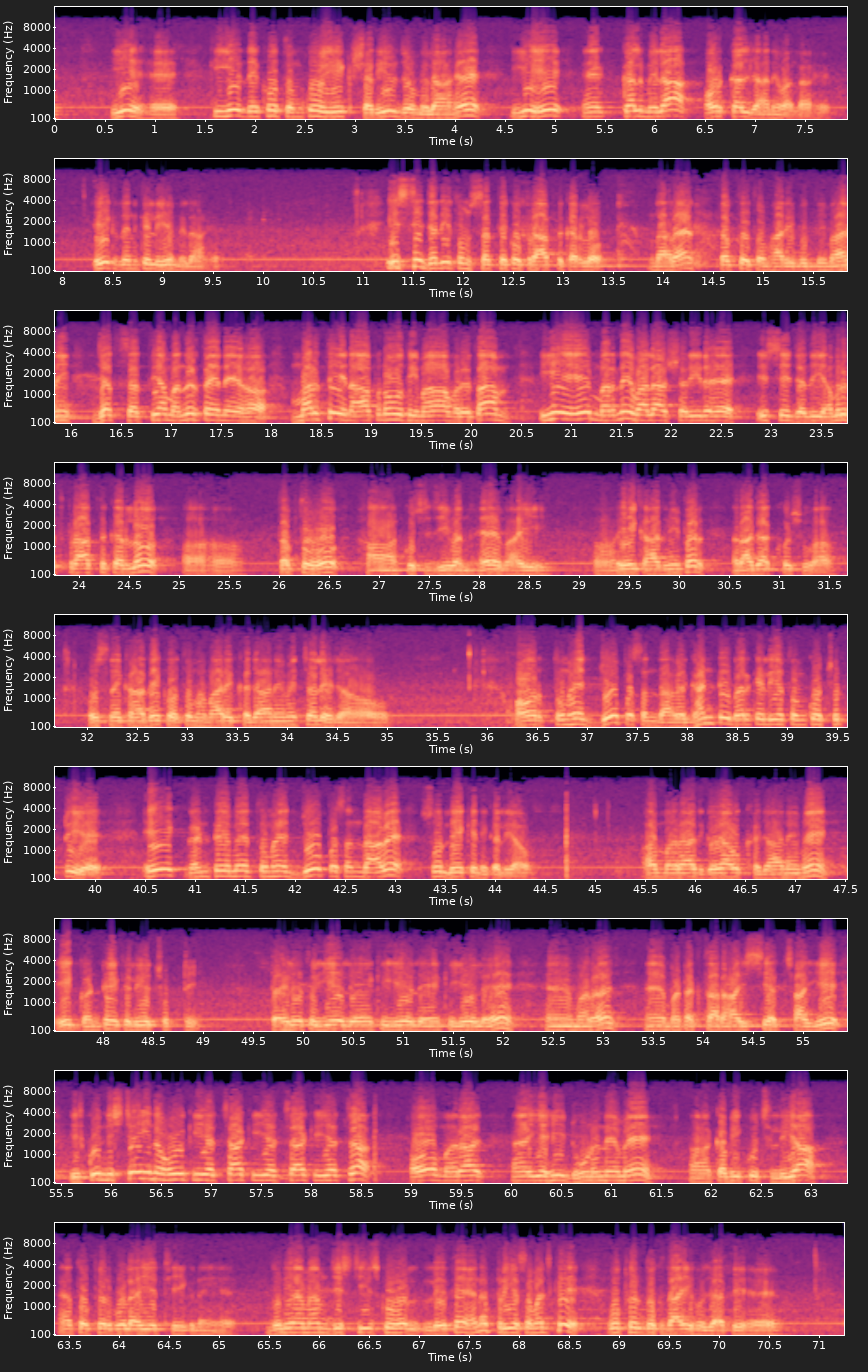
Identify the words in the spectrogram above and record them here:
ये है कि ये देखो तुमको एक शरीर जो मिला है ये कल मिला और कल जाने वाला है। एक दिन के लिए मिला है। इससे यदि तुम सत्य को प्राप्त कर लो, नारायण, तब तो तुम्हारी बुद्धिमानी जब सत्यम अनृत ने मरते नापनोति मामृताम। ये मरने वाला शरीर है, इससे यदि अमृत प्राप्त कर लो तब तो हाँ कुछ जीवन है भाई। एक आदमी पर राजा खुश हुआ। उसने कहा, देखो, तुम हमारे खजाने में चले जाओ और तुम्हें जो पसंद आवे, घंटे भर के लिए तुमको छुट्टी है, एक घंटे में तुम्हें जो पसंद आवे, सो लेके निकल आओ। अब महाराज गया वो खजाने में, एक घंटे के लिए छुट्टी। पहले तो ये ले कि ये ले कि ये ले महाराज भटकता रहा, इससे अच्छा ये, इसको निश्चय ही न हो कि अच्छा कि अच्छा कि अच्छा। ओ महाराज यही ढूँढने में आ, कभी कुछ लिया तो फिर बोला ये ठीक नहीं है। दुनिया में हम जिस चीज़ को लेते हैं ना प्रिय समझ के वो फिर दुखदाई हो जाती है।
